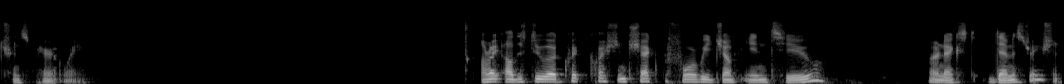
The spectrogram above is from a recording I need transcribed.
transparent way. All right, I'll just do a quick question check before we jump into our next demonstration.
